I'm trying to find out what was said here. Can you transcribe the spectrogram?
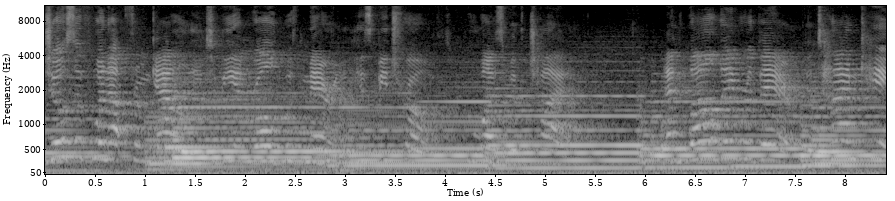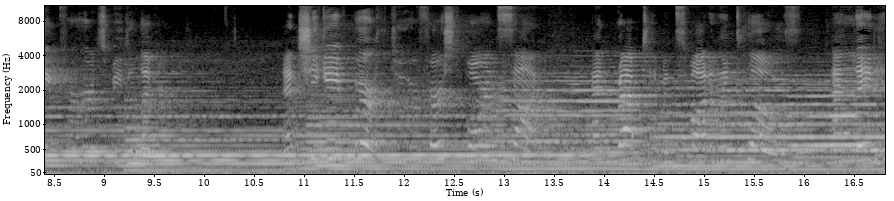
Joseph went up from Galilee to be enrolled with Mary, his betrothed, who was with child. And while they were there, the time came for her to be delivered. And she gave birth to her firstborn son, and wrapped him in swaddling clothes, and laid him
